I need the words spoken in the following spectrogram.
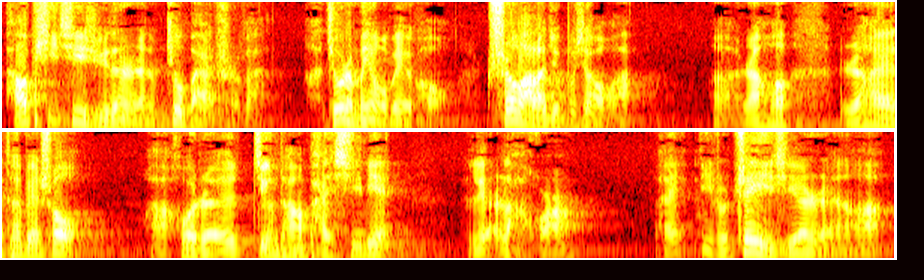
还有脾气虚的人就不爱吃饭啊，就是没有胃口，吃完了就不消化。啊，然后人还特别瘦啊，或者经常排稀便，脸蜡黄，哎，你说这些人啊，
